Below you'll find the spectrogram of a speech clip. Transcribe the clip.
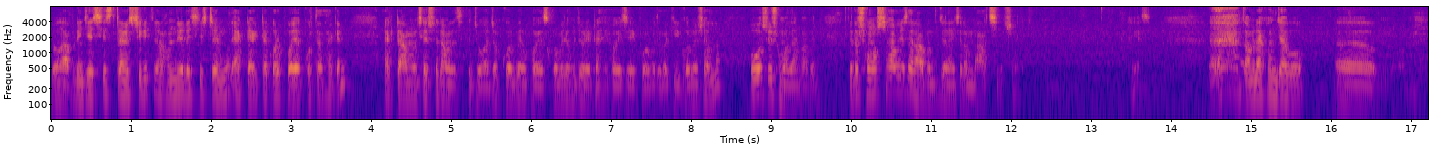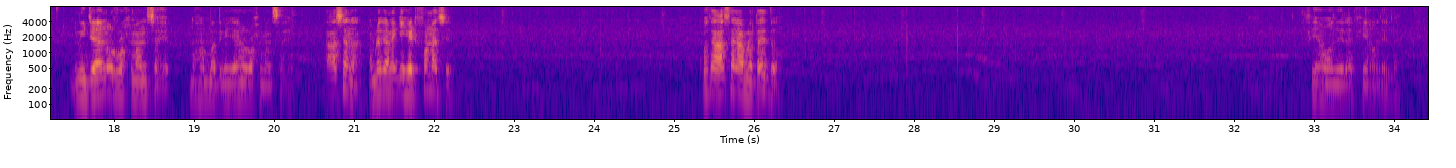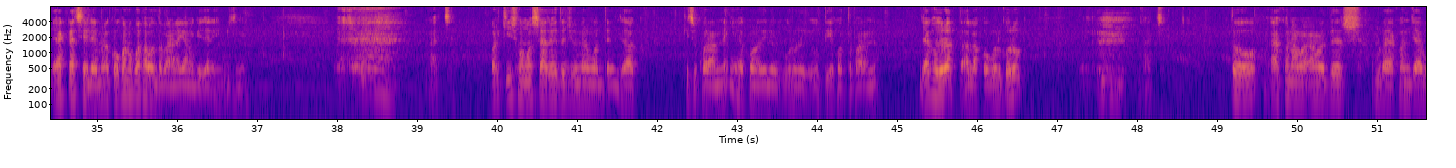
এবং আপনি যে সিস্টেমে শিখেছেন আলহামদুলিল্লাহ সিস্টেমগুলো একটা একটা করে প্রয়োগ করতে থাকেন। একটা আমল শেষ হলে আমাদের সাথে যোগাযোগ করবেন ভয়েস করবে যে হুজুর এটা হয়েছে এই পর্বতে কী করবেন ইনশাল্লাহ অবশ্যই সমাধান পাবেন। এটা সমস্যা হবে স্যার আপনাদের জন্য ইনশাল্লাহ আমরা আছি আসলে। ঠিক আছে। তো আমরা এখন যাব মিজানুর রহমান সাহেব। মোহাম্মদ মিজানুর রহমান সাহেব। আসে না? আমরা এখানে কি হেডফোন আছে? কথা আসে না আপনার, তাই তো? ফিয়ামানিল্লাহ ফিয়ামানিল্লাহ একটা ছেলে মানে কখনো কথা বলতে পারে না কেন কি জানি, বুঝিনি। আচ্ছা ওর কি সমস্যা আছে হয়তো জুমের মধ্যে? যাক, কিছু করার নেই কোনোদিন ইয়ে করতে পারে না। যাক হজরত আল্লাহ কবুল করুক। আচ্ছা। তো এখন আমা- আমাদের আমরা এখন যাব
